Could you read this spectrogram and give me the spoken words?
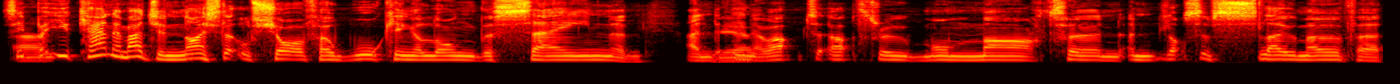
See, Um, but you can imagine nice little shot of her walking along the Seine and and Yeah. you know up to, up through Montmartre and, and lots of slow mo of her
